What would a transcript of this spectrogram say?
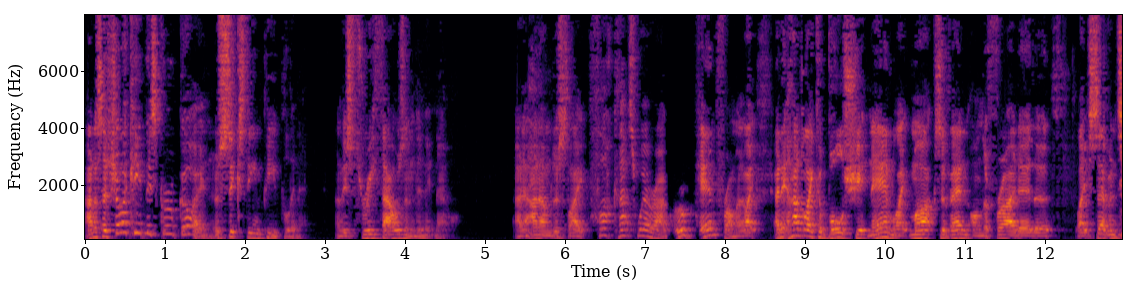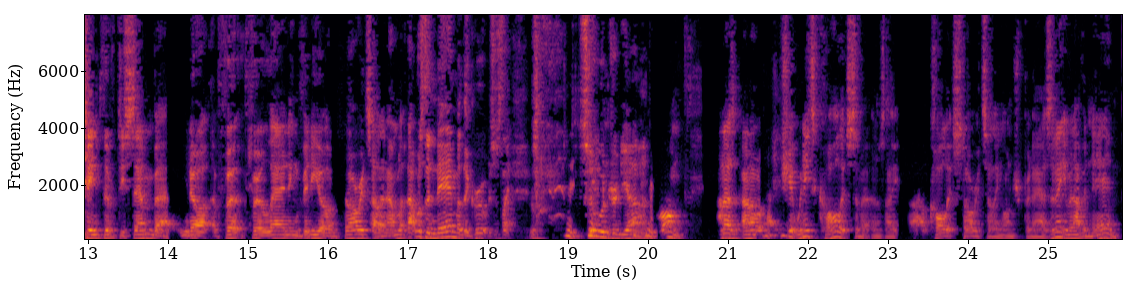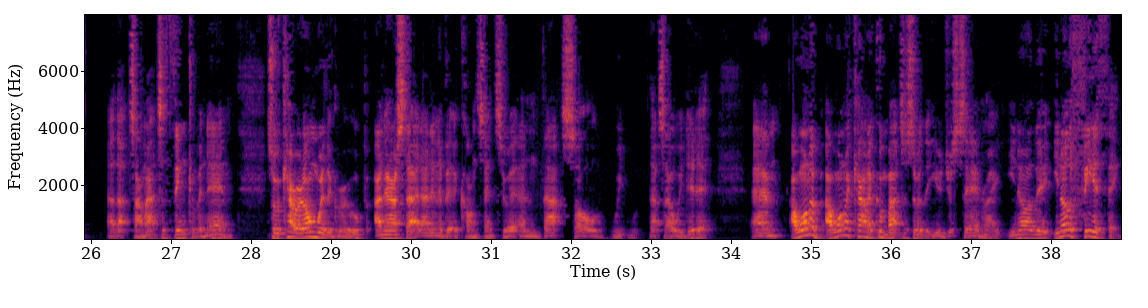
And I said, shall I keep this group going? There's 16 people in it, and there's 3,000 in it now. And, and I'm just like, fuck, that's where our group came from. And like, and it had like a bullshit name, like Mark's event on the Friday, the like 17th of December, you know, for, for learning video and storytelling. I'm like, that was the name of the group. It's just like, it 200 yards long. And I, was, and I was like, shit, we need to call it something. And I was like, I'll call it Storytelling Entrepreneurs. I didn't even have a name at that time. I had to think of a name. So we carried on with the group, and then I started adding a bit of content to it, and that's all. We that's how we did it. Um, I want to I want to kind of come back to something that you're just saying, right? You know the you know the fear thing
